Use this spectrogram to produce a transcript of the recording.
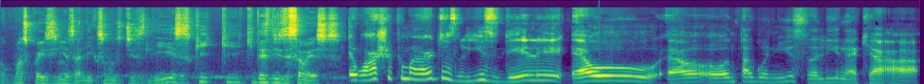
algumas coisinhas ali que são os deslizes. Que, que, que, deslizes são esses? Eu acho que o maior deslize dele é o, é o antagonista ali, né? Que é a,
